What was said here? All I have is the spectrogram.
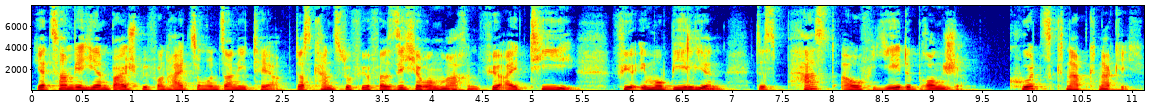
Jetzt haben wir hier ein Beispiel von Heizung und Sanitär. Das kannst du für Versicherung machen, für IT, für Immobilien. Das passt auf jede Branche. Kurz, knapp, knackig.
